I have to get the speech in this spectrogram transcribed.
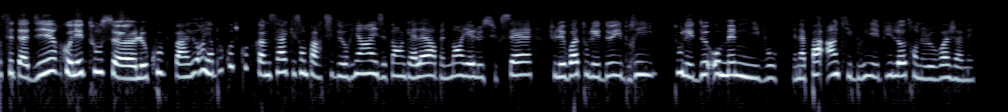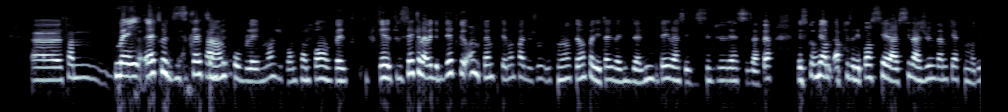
c'est-à-dire, on connaît tous euh, le couple, par exemple. Il y a beaucoup de couples comme ça qui sont partis de rien, ils étaient en galère, maintenant il y a eu le succès. Tu les vois tous les deux, ils brillent tous les deux au même niveau. Il n'y en a pas un qui brille et puis l'autre, on ne le voit jamais. Euh, ça Mais être discrète, c'est un problème. Moi, je comprends pas, en fait. Je sais qu'elle avait peut-être qu'on n'a quand même tellement pas de choses, tellement pas de détails de la vie d'Aline, peut-être qu'elle a ses business, peut-être ses affaires. Est-ce que, bien, après, ça dépend si, elle, si la jeune dame qui a commandé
